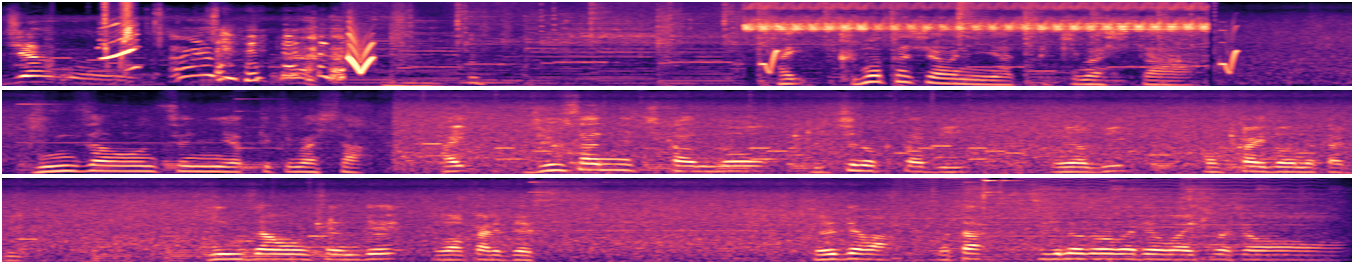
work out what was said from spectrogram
じゃん。はい。久保田町にやってきました。銀山温泉にやってきました。はい。13日間の道のく旅および北海道の旅。銀山温泉でお別れです。それではまた次の動画でお会いしましょう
